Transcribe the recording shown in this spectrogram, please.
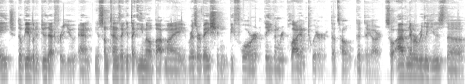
age, they'll be able to do that for you. And you know sometimes I get the email about my reservation before they even reply on Twitter. That's how good they are. So I've never really used the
